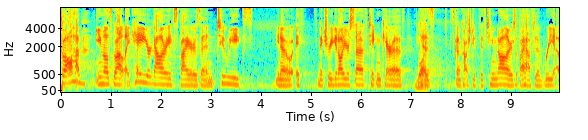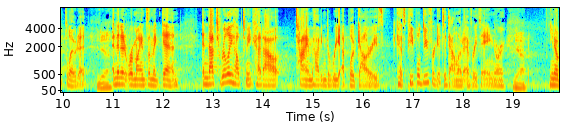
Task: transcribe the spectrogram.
so I'll have emails go out like, "Hey, your gallery expires in two weeks. You know, if make sure you get all your stuff taken care of because it's going to cost you fifteen dollars if I have to re-upload it." Yeah. and then it reminds them again, and that's really helped me cut out time having to re-upload galleries because people do forget to download everything or yeah. You know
